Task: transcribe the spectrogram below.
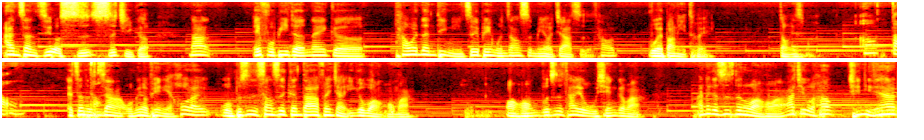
按赞只有十十几个，那 FB 的那个他会认定你这篇文章是没有价值的，他会不会帮你推，懂意思吗？哦，懂。哎，真的是这样啊，我没有骗你。后来我不是上次跟大家分享一个网红吗？网红不是他有五千个吗？啊，那个是真的网红啊！啊，结果他前几天他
